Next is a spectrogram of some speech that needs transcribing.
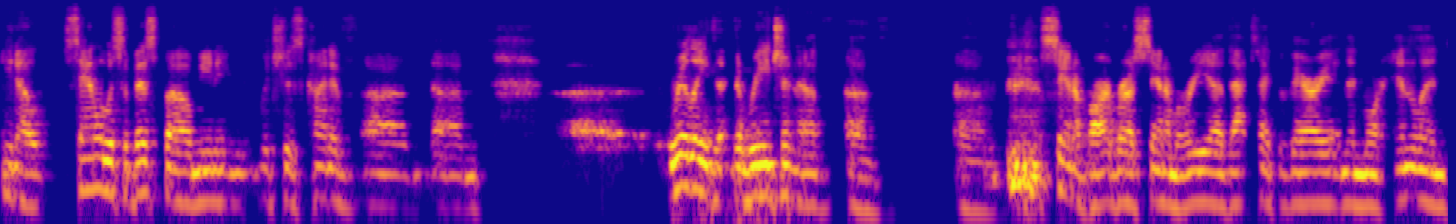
you know, San Luis Obispo, meaning which is kind of uh, um, uh, really the, the region of of um, Santa Barbara, Santa Maria, that type of area, and then more inland,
